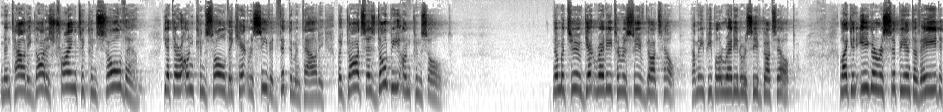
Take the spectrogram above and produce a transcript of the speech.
mentality. God is trying to console them, yet they're unconsoled. They can't receive it, victim mentality. But God says, don't be unconsoled. Number two, get ready to receive God's help. How many people are ready to receive God's help? Like an eager recipient of aid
